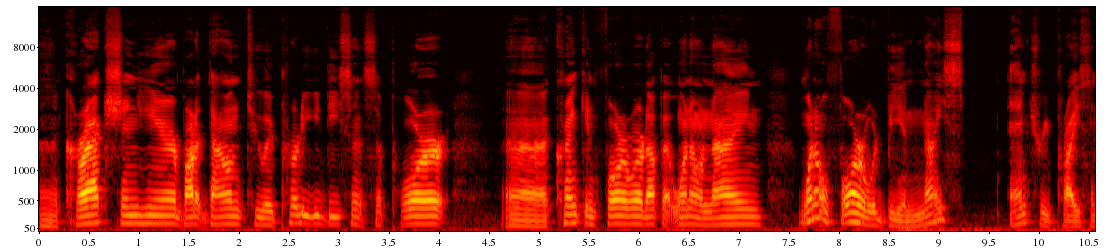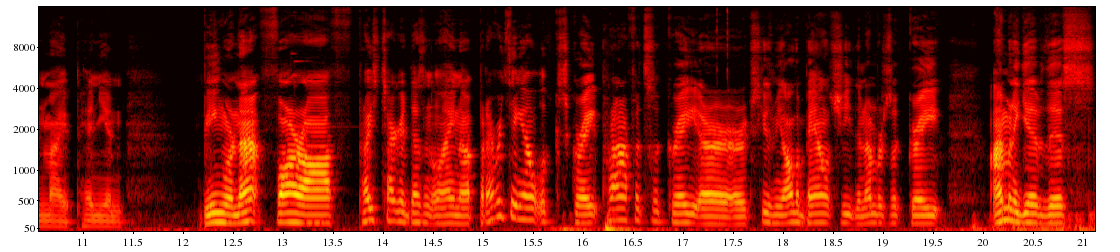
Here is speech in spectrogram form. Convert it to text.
Uh, correction here brought it down to a pretty decent support. Uh, cranking forward up at 109. 104 would be a nice entry price, in my opinion. Being we're not far off, price target doesn't line up, but everything else looks great. Profits look great, or, or excuse me, all the balance sheet, the numbers look great. I'm going to give this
